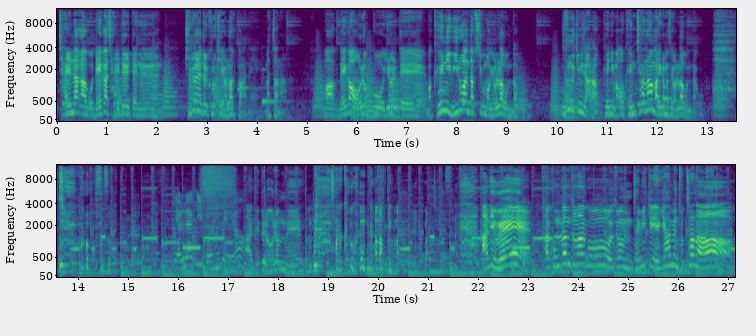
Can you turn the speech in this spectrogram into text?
잘 나가고 내가 잘 될 때는 주변 애들 그렇게 연락도 안 해. 맞잖아 막 내가 어렵고 이럴 때 막 괜히 위로한답시고 막 연락 온다고 무슨 느낌인지 알아? 괜히 막 어 괜찮아? 막 이러면서 연락 온다고 하 친구 없어서 연락이 뭔데요? 아 니들 어렵네 자꾸 공감하게 하셨어 아니 왜? 아 공감 좀 하고 좀 재밌게 얘기하면 좋잖아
